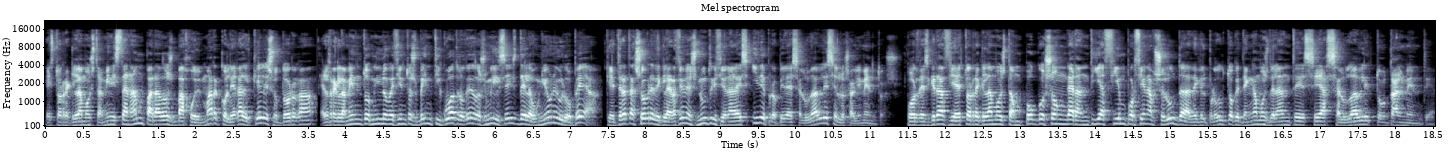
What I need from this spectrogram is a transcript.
Estos reclamos también están amparados bajo el marco legal que les otorga el Reglamento 1924 de 2006 de la Unión Europea, que trata sobre declaraciones nutricionales y de propiedades saludables en los alimentos. Por desgracia, estos reclamos tampoco son garantía 100% absoluta de que el producto que tengamos delante sea saludable totalmente.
